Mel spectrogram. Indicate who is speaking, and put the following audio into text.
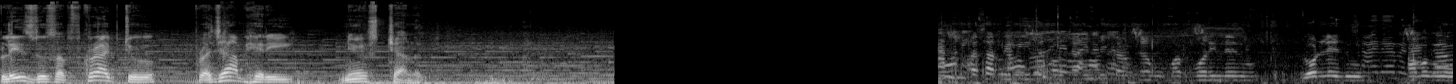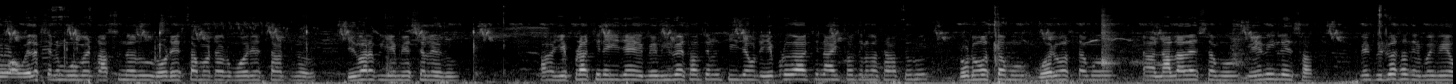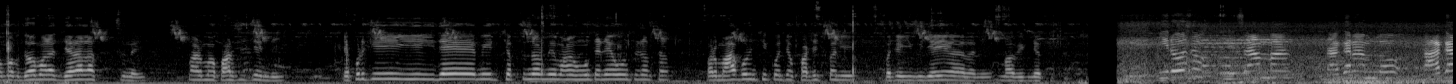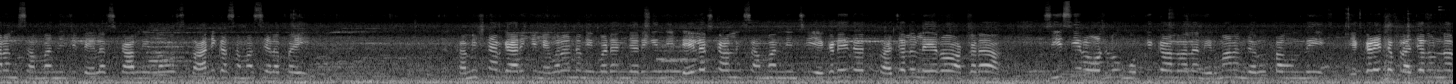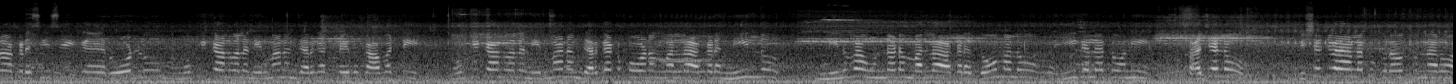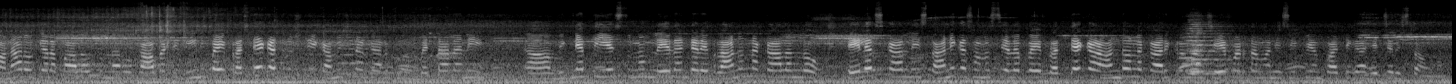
Speaker 1: Please do subscribe to Prajabheri News Channel.
Speaker 2: Sir మేము ఈ సంవత్సరాల నుంచి ఇక్కడ మాకు బోరింగ్ లేదు రోడ్ లేదు ఆ మాకు ఎలక్షన్ మూవ్మెంట్ వస్తున్నారు రోడ్ వేస్తామంటారు బోర్ వేస్తా అంటున్నారు ఇదివరకు ఏం వేస్తలేదు ఎప్పుడు వచ్చినా ఇదే మేము ఇరవై సంవత్సరాల నుంచి ఇదే ఉంటుంది ఎప్పుడు వచ్చినా ఐదు సంవత్సరాలు సంవత్సరం రోడ్డు వస్తాము బోరు వస్తాము ఆ, నల్లాలు వేస్తాము. ఏమీ లేదు సార్. మేము ఇరవై సంవత్సరాలు మేము మాకు దోమల జ్వరాలు వస్తున్నాయి. మరి మా పరిస్థితి ఏంది? ఎప్పటికీ ఇదే మీరు చెప్తున్నారు మేము ఉంటూనే ఉంటున్నాం సార్. మరి మా గురించి కొంచెం పట్టించుకొని కొంచెం ఇవి చేయాలని మా విజ్ఞప్తి.
Speaker 3: ఈరోజు నిజామాబాద్ నగరంలో నాగారం సంబంధించి టేలర్స్ కాలనీలో స్థానిక సమస్యలపై కమిషనర్ గారికి మెమరాండం ఇవ్వడం జరిగింది. టైలర్స్ కాలనీకి సంబంధించి ఎక్కడైతే ప్రజలు లేరో అక్కడ సీసీ రోడ్లు మురికి కాలువల నిర్మాణం జరుగుతూ ఉంది. ఎక్కడైతే ప్రజలు ఉన్నారో అక్కడ సీసీ రోడ్లు మురికి కాలువల నిర్మాణం జరగట్లేదు కాబట్టి మురికి కాలువల నిర్మాణం జరగకపోవడం వల్ల అక్కడ నీళ్ళు నిల్వ ఉండడం వల్ల అక్కడ దోమలు ఈగలతోని ప్రజలు విషజ్వరాలకు గురవుతున్నారు అనారోగ్యాల పాలవుతున్నారు కాబట్టి దీనిపై ప్రత్యేక దృష్టి కమిషనర్ గారికి పెట్టాలని విజ్ఞప్తి చేస్తున్నాం. లేదంటే రేపు రానున్న కాలంలో టైలర్స్ కాలనీ స్థానిక సమస్యలపై ప్రత్యేక ఆందోళన కార్యక్రమాలు చేపడతామని సిపిఎం పార్టీగా హెచ్చరిస్తా ఉన్నాం.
